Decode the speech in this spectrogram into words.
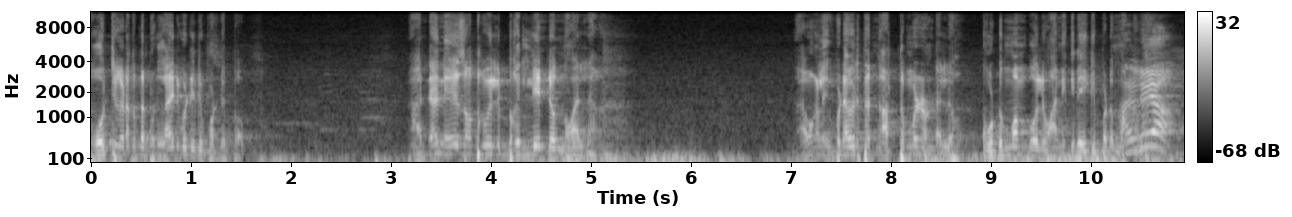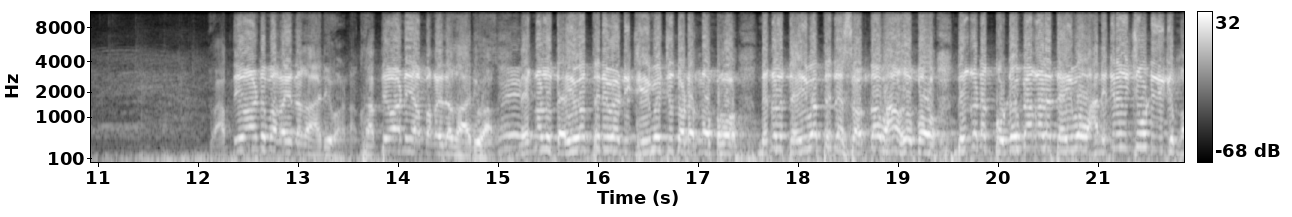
തോറ്റ് കിടക്കുന്ന പിള്ളേർ ഇവിടെ ഇരിപ്പുണ്ട് ഇപ്പം. എന്റെ നേഴ്സ് അത്ര വലിയ ബ്രില്യന്റ് ഒന്നുമല്ല. അവങ്ങൾ ഇവിടെ ഒരുത്തൻ കത്തുമ്പോഴുണ്ടല്ലോ കുടുംബം പോലും അനുഗ്രഹിക്കപ്പെടും ഹല്ലേലൂയ. സത്യമായിട്ട് പറയുന്ന കാര്യമാണ്. സത്യമായിട്ട് ഞാൻ പറയുന്ന കാര്യമാണ്. നിങ്ങൾ ദൈവത്തിന് വേണ്ടി ജീവിച്ചു തുടങ്ങുമ്പോ നിങ്ങൾ ദൈവത്തിന്റെ സ്വന്തമാകുമ്പോ നിങ്ങളുടെ കുടുംബങ്ങളെ ദൈവം അനുഗ്രഹിച്ചുകൊണ്ടിരിക്കും.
